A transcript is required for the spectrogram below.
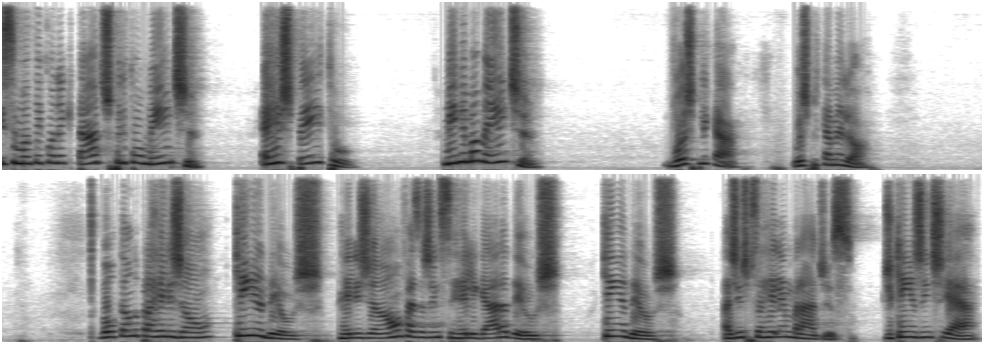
e se mantém conectado espiritualmente. É respeito. Minimamente. Vou explicar. Vou explicar melhor. Voltando para a religião, quem é Deus? Religião faz a gente se religar a Deus. Quem é Deus? A gente precisa relembrar disso, de quem a gente é.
